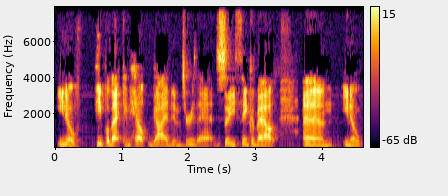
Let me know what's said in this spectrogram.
you know, people that can help guide them through that. So you think about, um, you know,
